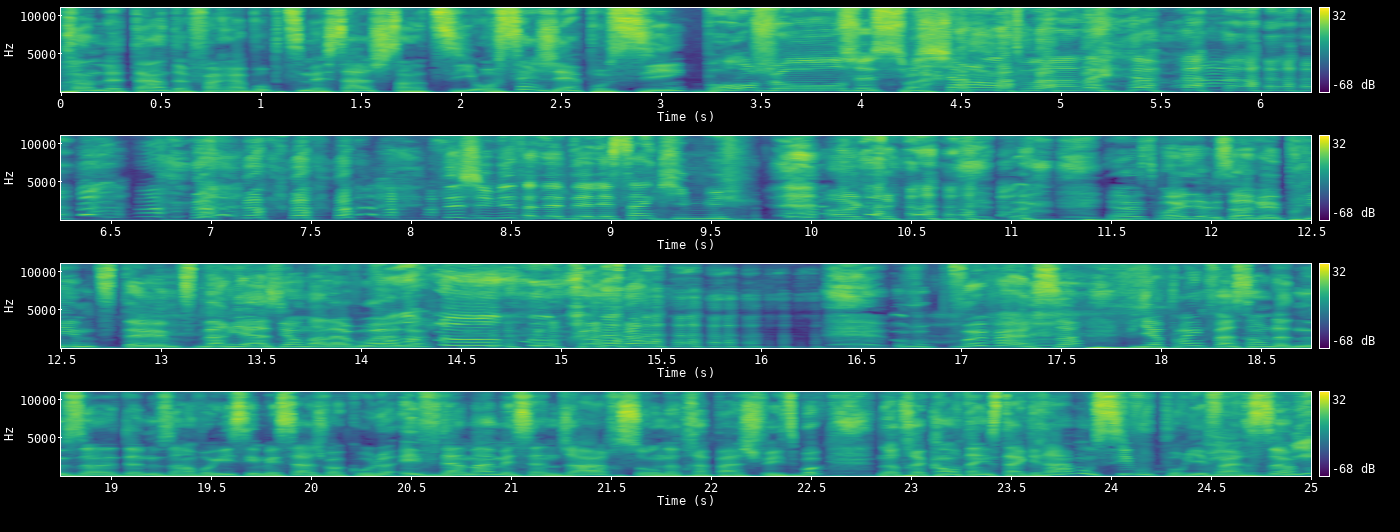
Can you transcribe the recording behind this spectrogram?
prendre le temps de faire un beau petit message senti, au cégep aussi, Bonjour, je suis Charles-Antoine. Ça, j'ai mis un adolescent qui mue. OK. Ouais, ça aurait pris une petite, euh, une petite variation dans la voix. là. Vous pouvez faire ça. Puis il y a plein de façons de nous, de nous envoyer ces messages vocaux-là. Évidemment, Messenger sur notre page Facebook, notre compte Instagram aussi, vous pourriez faire Ben ça. Oui,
